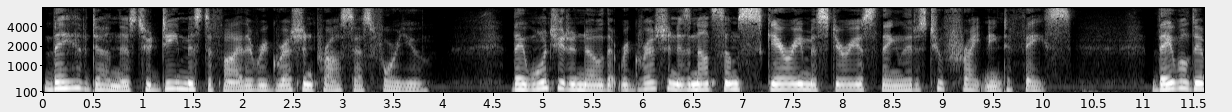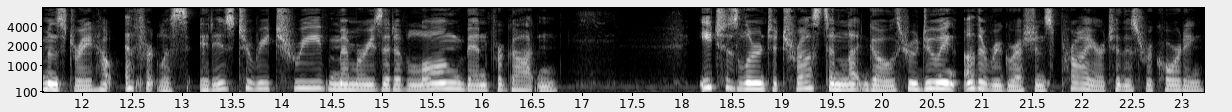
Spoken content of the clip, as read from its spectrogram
They have done this to demystify the regression process for you. They want you to know that regression is not some scary, mysterious thing that is too frightening to face. They will demonstrate how effortless it is to retrieve memories that have long been forgotten each has learned to trust and let go through doing other regressions prior to this recording.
